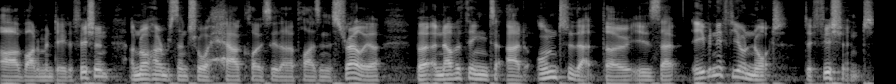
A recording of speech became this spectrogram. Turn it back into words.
are vitamin D deficient. I'm not 100% sure how closely that applies in Australia. But another thing to add onto that, though, is that even if you're not deficient,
